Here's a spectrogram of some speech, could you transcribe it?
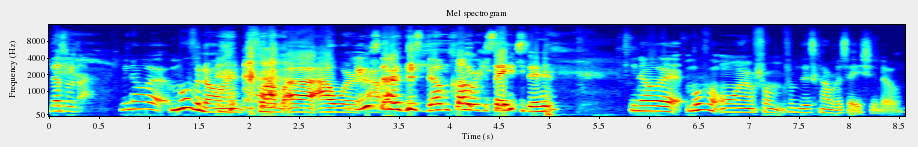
That's what I. You know what? Moving on from uh, our. You our- started this dumb conversation. You know what? Moving on from from this conversation though.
